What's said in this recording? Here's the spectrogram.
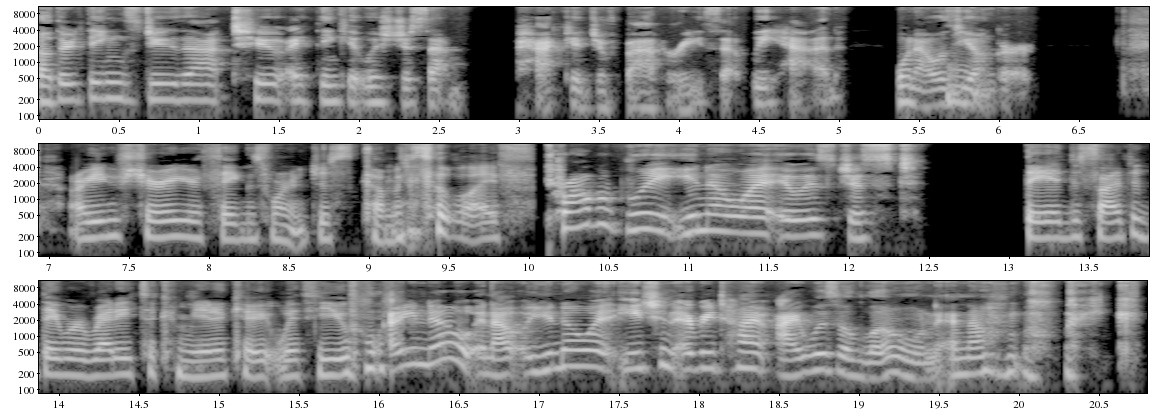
other things do that too. I think it was just that package of batteries that we had when I was Hmm. younger. Are you sure your things weren't just coming to life? Probably, you know what? It was just They had decided they were ready to communicate with you. I know, and I, you know what? Each and every time I was alone, and I'm like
